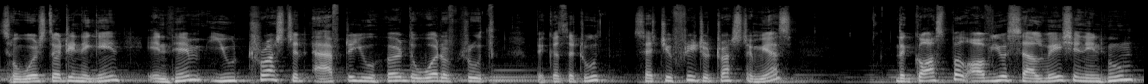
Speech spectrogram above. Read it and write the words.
So, verse 13 again In him you trusted after you heard the word of truth, because the truth set you free to trust him, yes? The gospel of your salvation, in whom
